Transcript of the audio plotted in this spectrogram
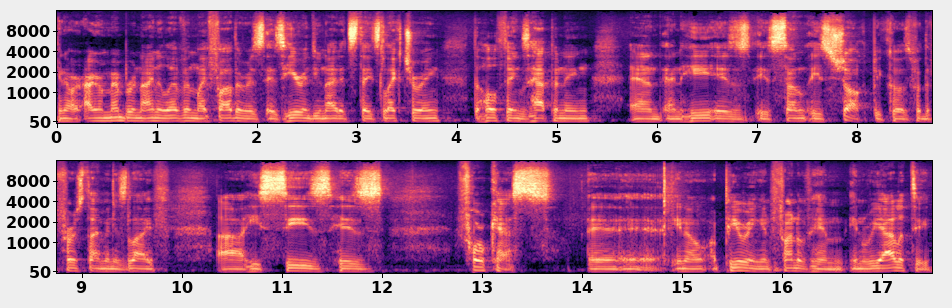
you know, I remember 9 11, my father is, is here in the United States lecturing, the whole thing's happening, and, and he is, is son, he's shocked because for the first time in his life, uh, he sees his forecasts, uh, you know, appearing in front of him in reality.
